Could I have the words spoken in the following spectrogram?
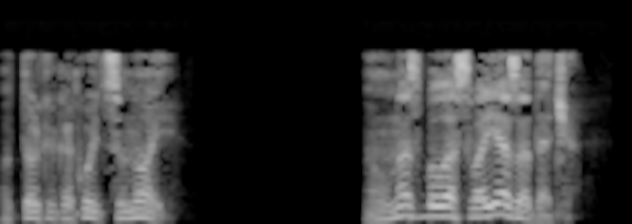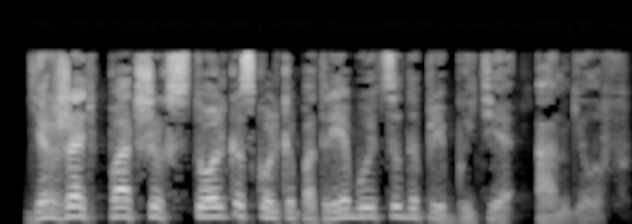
вот только какой ценой. Но у нас была своя задача — держать падших столько, сколько потребуется до прибытия ангелов.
